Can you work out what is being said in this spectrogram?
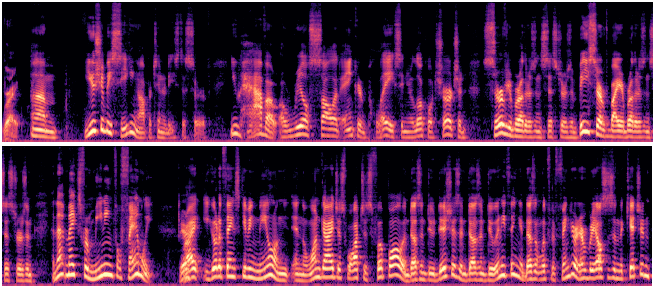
right um, you should be seeking opportunities to serve. You have a, a real solid anchored place in your local church and serve your brothers and sisters and be served by your brothers and sisters and, and that makes for meaningful family. Right? You go to Thanksgiving meal and, and the one guy just watches football and doesn't do dishes and doesn't do anything and doesn't lift a finger and everybody else is in the kitchen,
